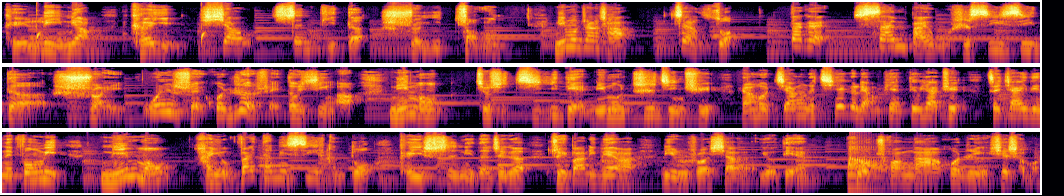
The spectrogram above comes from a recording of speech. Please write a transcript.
可以利尿，可以消身体的水肿。柠檬姜茶这样子做。大概三百五十 CC 的水，温水或热水都行啊。柠檬就是挤一点柠檬汁进去，然后姜呢切个两片丢下去，再加一点点蜂蜜。柠檬含有 Vitamin C 很多，可以使你的这个嘴巴里面啊，例如说像有点破疮啊，或者有些什么，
